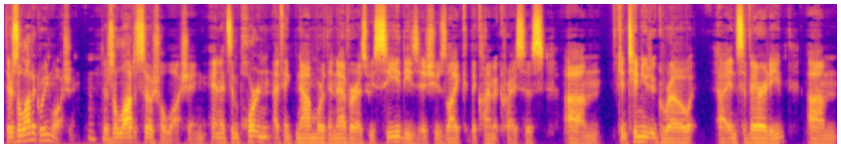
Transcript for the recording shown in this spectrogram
There's a lot of greenwashing. Mm-hmm. There's a lot of social washing. And it's important, I think, now more than ever, as we see these issues like the climate crisis um, continue to grow uh, in severity. Um,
